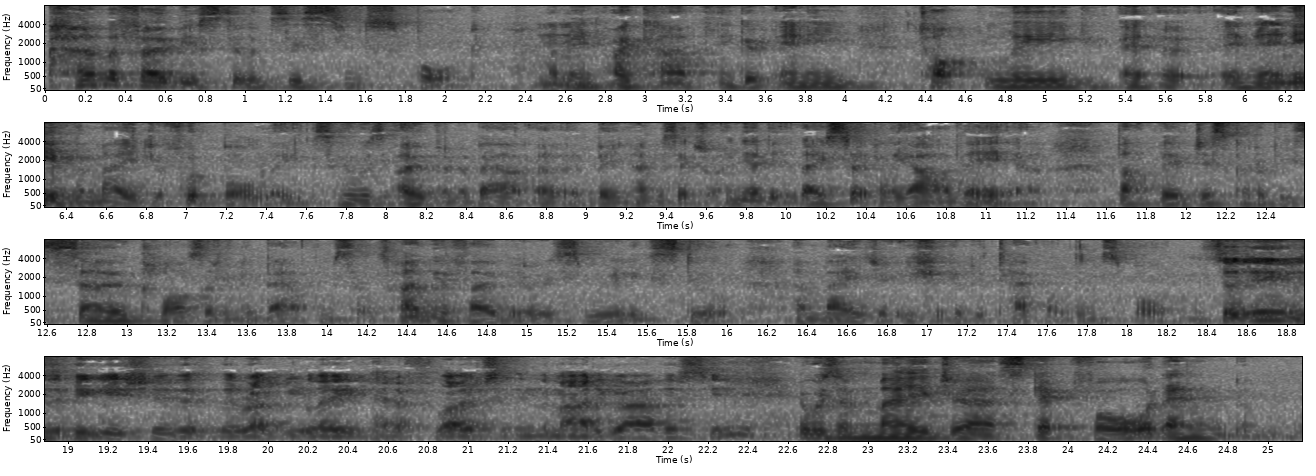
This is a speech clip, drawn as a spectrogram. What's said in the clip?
Homophobia still exists in sport. I Mm. mean, I can't think of any top league uh, uh, in any of the major football leagues who is open about uh, being homosexual. And they, they certainly are there, but they've just got to be so closeted about themselves. Homophobia is really still a major issue to be tackled in sport. So, do you think it was a big issue that the rugby league had a float in the Mardi Gras this year? It was a major step forward, and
